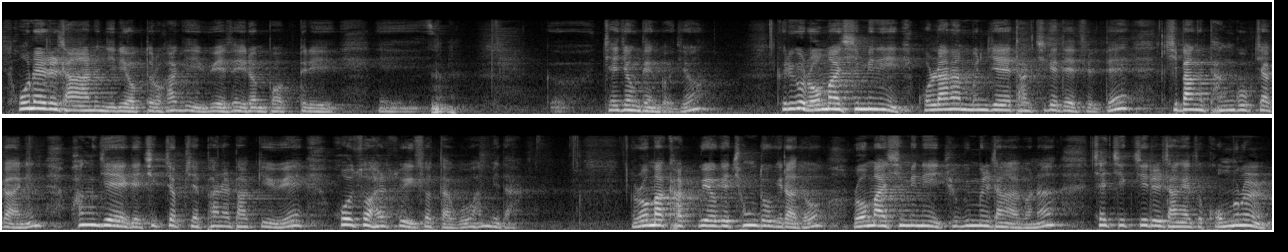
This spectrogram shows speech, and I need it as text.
손해를 당하는 일이 없도록 하기 위해서 이런 법들이 제정된 거죠. 그리고 로마 시민이 곤란한 문제에 닥치게 됐을 때 지방 당국자가 아닌 황제에게 직접 재판을 받기 위해 호소할 수 있었다고 합니다. 로마 각 구역의 총독이라도 로마 시민이 죽임을 당하거나 채찍질을 당해서 고문을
